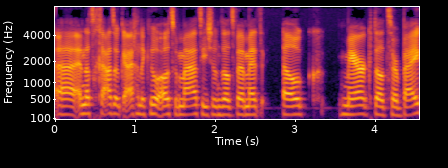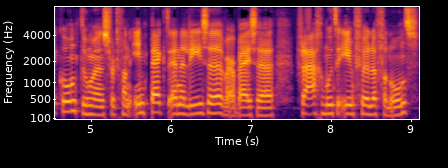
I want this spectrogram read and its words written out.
Uh, en dat gaat ook eigenlijk heel automatisch, omdat we met elk merk dat erbij komt, doen we een soort van impact-analyse, waarbij ze vragen moeten invullen van ons.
